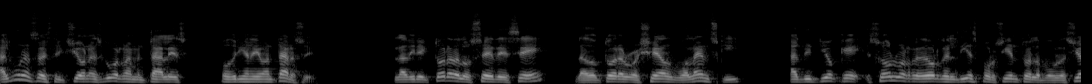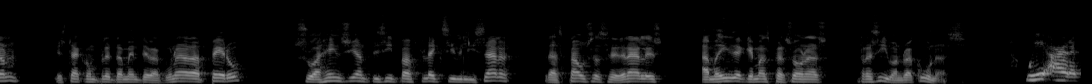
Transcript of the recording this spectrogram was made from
algunas restricciones gubernamentales podrían levantarse. La directora de los CDC, la doctora Rochelle Walensky, advirtió que solo alrededor del 10% de la población está completamente vacunada, pero su agencia anticipa flexibilizar las pausas federales a medida que más personas reciban vacunas. We are at a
